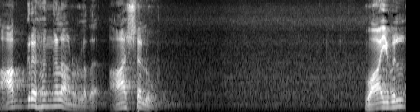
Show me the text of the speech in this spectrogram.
ആഗ്രഹങ്ങളാണുള്ളത്. ആശലു. വായുവിൽ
